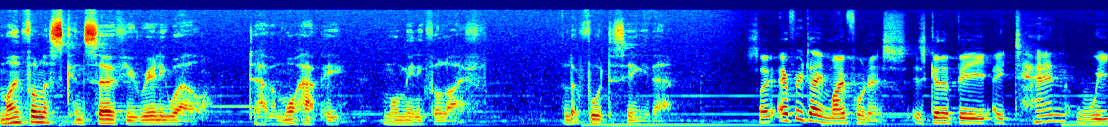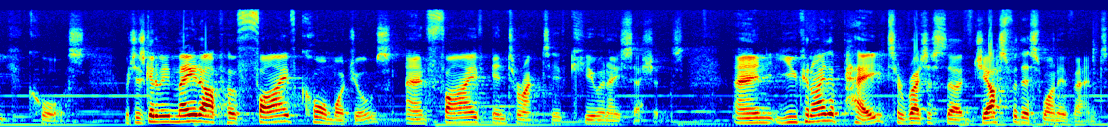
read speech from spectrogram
mindfulness can serve you really well to have a more happy, more meaningful life. I look forward to seeing you there. So Everyday Mindfulness is going to be a 10-week course which is going to be made up of five core modules and five interactive Q&A sessions. And you can either pay to register just for this one event,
